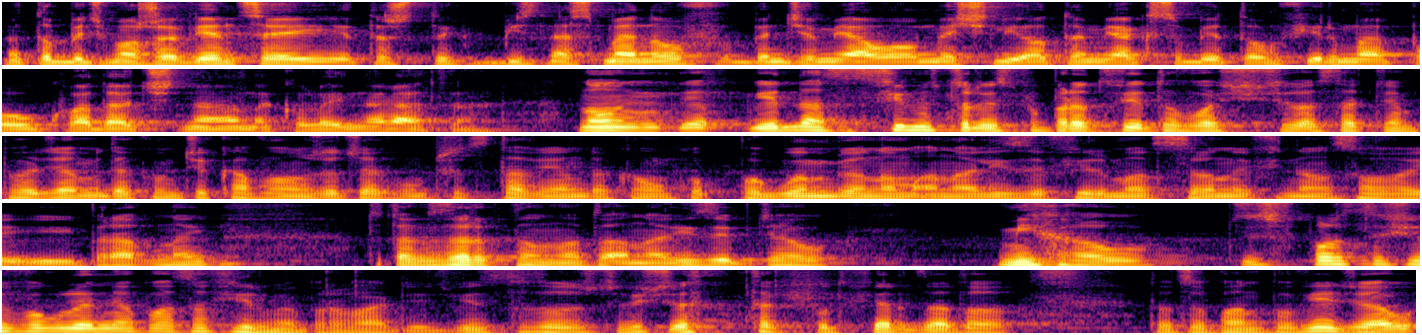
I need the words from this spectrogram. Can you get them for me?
no to być może więcej też tych biznesmenów będzie miało myśli o tym, jak sobie tą firmę poukładać na, na kolejne lata. No, jedna z firm, z której współpracuję, to właściciel ostatnio powiedział mi taką ciekawą rzecz, jak mu przedstawiłem taką pogłębioną analizę firmy od strony finansowej i prawnej, to tak zerknął na tę analizę i powiedział, Michał, przecież w Polsce się w ogóle nie opłaca firmy prowadzić, więc to, to rzeczywiście tak potwierdza to, to, co Pan powiedział.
